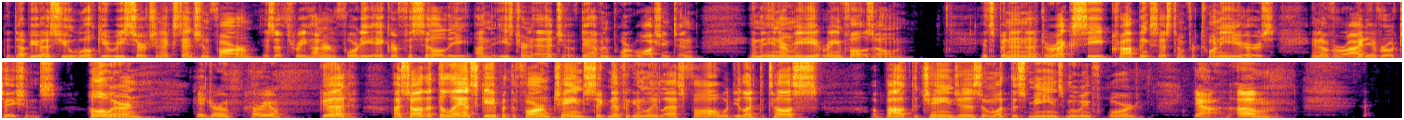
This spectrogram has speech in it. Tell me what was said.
The WSU Wilke Research and Extension Farm is a 340 acre facility on the eastern edge of Davenport, Washington, in the intermediate rainfall zone. It's been in a direct seed cropping system for 20 years in a variety of rotations. Hello, Aaron. Hey, Drew. How are you? Good. I saw that the landscape at the farm changed significantly last fall. Would you like to tell us about the changes and what this means moving forward? Yeah. Um,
